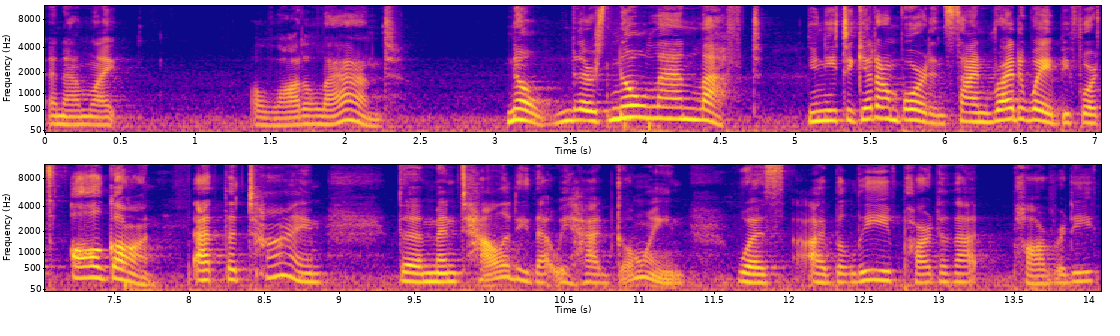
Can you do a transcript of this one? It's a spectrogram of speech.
And I'm like, a lot of land. No, there's no land left. You need to get on board and sign right away before it's all gone. At the time, the mentality that we had going was, I believe, part of that poverty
